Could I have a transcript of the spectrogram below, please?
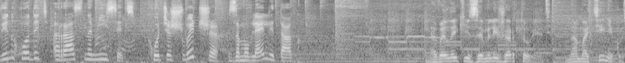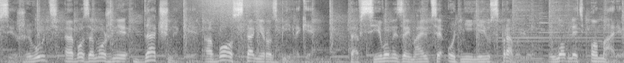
Він ходить раз на місяць. Хочеш швидше, замовляй літак. На великій землі жартують. На Матінікусі живуть або заможні дачники, або останні розбійники. Та всі вони займаються однією справою ловлять омарів.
